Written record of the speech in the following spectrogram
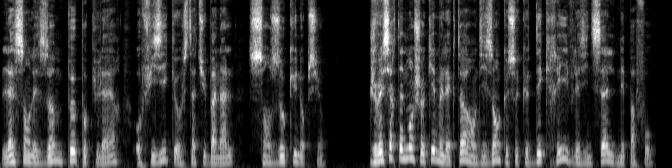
laissant les hommes peu populaires, au physique et au statut banal, sans aucune option. Je vais certainement choquer mes lecteurs en disant que ce que décrivent les incels n'est pas faux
